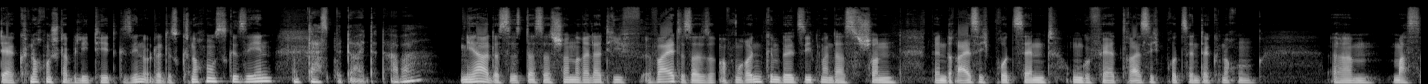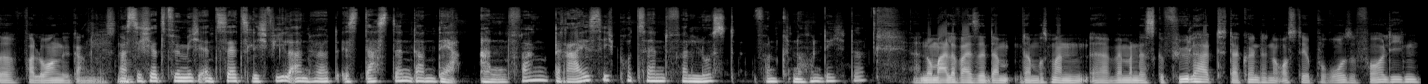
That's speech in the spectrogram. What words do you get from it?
der Knochenstabilität gesehen oder des Knochens gesehen. Und das bedeutet aber? Ja, das ist, dass das schon relativ weit ist. Also auf dem Röntgenbild sieht man das schon, wenn 30 Prozent, ungefähr 30 Prozent der Knochenmasse ähm, verloren gegangen ist. Ne? Was sich jetzt für mich entsetzlich viel anhört, ist das denn dann der Anfang? 30 Prozent Verlust von Knochendichte? Ja, normalerweise, da, da muss man, äh, wenn man das Gefühl hat, da könnte eine Osteoporose vorliegen,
